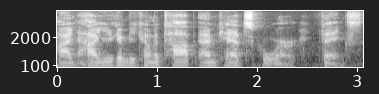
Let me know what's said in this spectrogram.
on how you can become a top MCAT scorer. Thanks.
